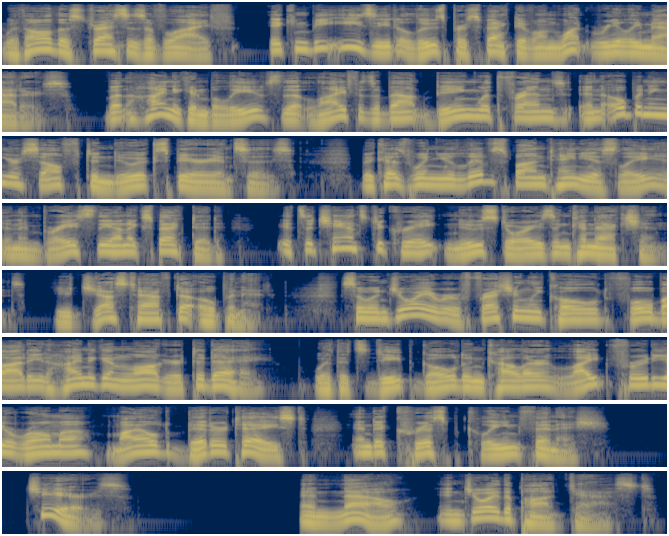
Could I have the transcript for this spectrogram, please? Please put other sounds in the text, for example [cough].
With all the stresses of life, it can be easy to lose perspective on what really matters. But Heineken believes that life is about being with friends and opening yourself to new experiences. Because when you live spontaneously and embrace the unexpected, it's a chance to create new stories and connections. You just have to open it. So enjoy a refreshingly cold, full bodied Heineken lager today with its deep golden color, light fruity aroma, mild bitter taste, and a crisp, clean finish. Cheers! And now, enjoy the podcast.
